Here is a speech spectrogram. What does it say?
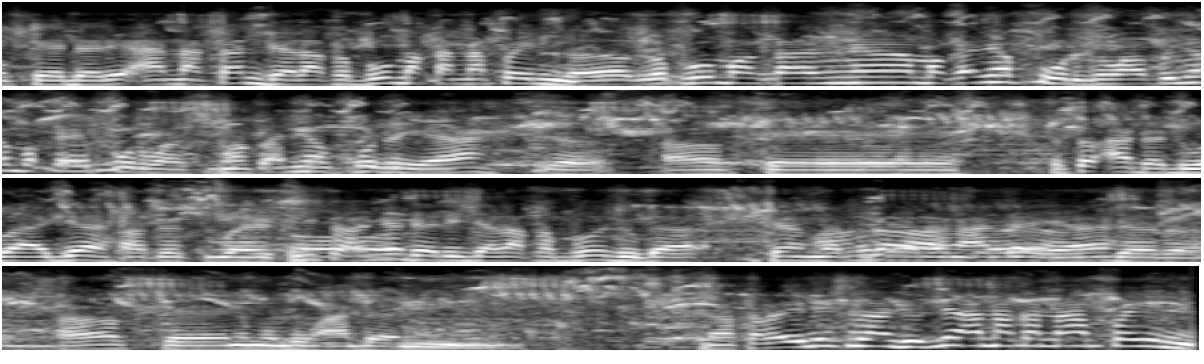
Oke, dari anakan jala kebu makan apa ini? jala kebu makannya, makannya pur, nyuapinnya pakai pur mas. Makannya pur ya. Ya, Oke, itu ada dua aja. ada dua ekor. Misalnya dari Jalak Kebo juga jarang, Enggak, jarang ada ya. jarang, jarang. Oke, ini mumpung ada nih. Nah kalau ini selanjutnya anakan apa ini?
